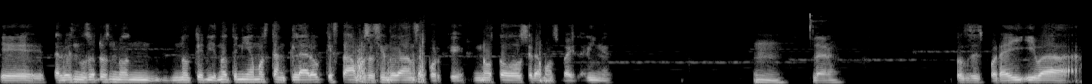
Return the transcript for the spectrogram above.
eh, tal vez nosotros no, no, no teníamos tan claro que estábamos haciendo danza porque no todos éramos bailarines. Mm, claro. Entonces por ahí iba,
